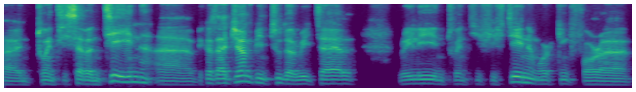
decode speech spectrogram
uh, in 2017 uh, because i jumped into the retail really in 2015 and working for a,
